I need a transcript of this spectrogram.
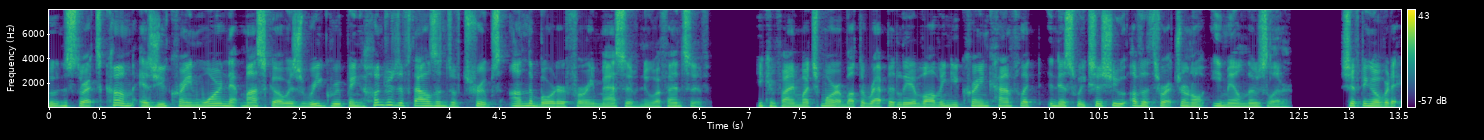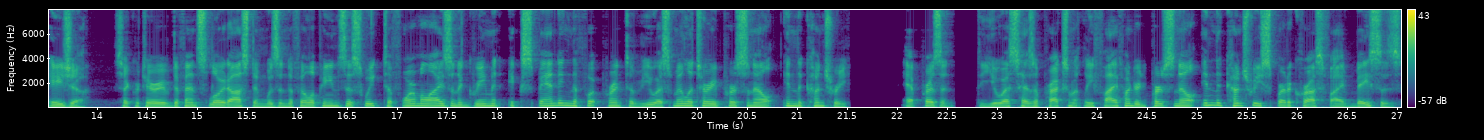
Putin's threats come as Ukraine warned that Moscow is regrouping hundreds of thousands of troops on the border for a massive new offensive. You can find much more about the rapidly evolving Ukraine conflict in this week's issue of the Threat Journal email newsletter. Shifting over to Asia, Secretary of Defense Lloyd Austin was in the Philippines this week to formalize an agreement expanding the footprint of U.S. military personnel in the country. At present, the U.S. has approximately 500 personnel in the country spread across five bases.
